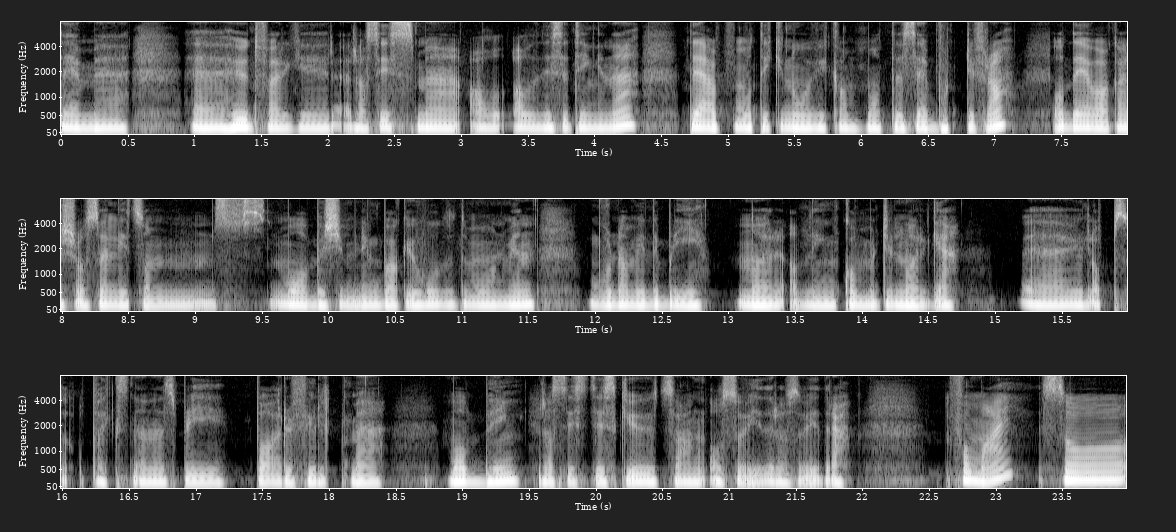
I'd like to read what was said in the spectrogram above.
det med eh, hudfarger, rasisme, all, alle disse tingene. Det er på en måte ikke noe vi kan på en måte se bort ifra. Og det var kanskje også en litt sånn småbekymring bak i hodet til moren min. Hvordan vil det bli når Adeline kommer til Norge? Eh, vil opp, oppveksten hennes bli bare fylt med mobbing, rasistiske utsagn osv. osv. For meg så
